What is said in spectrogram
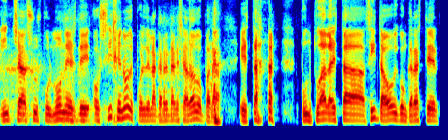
hincha sus pulmones de oxígeno después de la carrera que se ha dado para estar puntual a esta cita hoy con carácter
